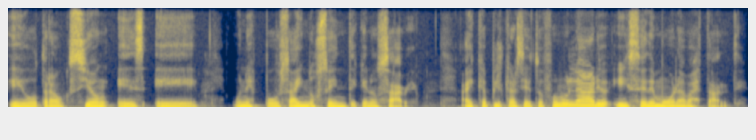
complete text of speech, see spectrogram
Eh, otra opción es una esposa inocente que no sabe hay que aplicar ciertos formularios y se demora bastante.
